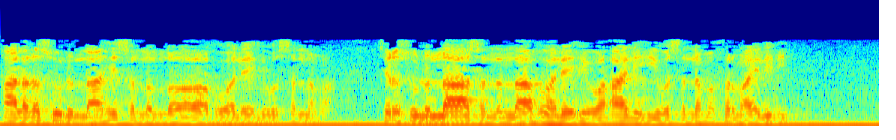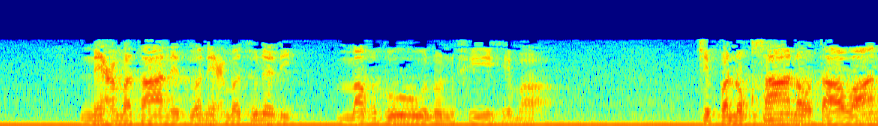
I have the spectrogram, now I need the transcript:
قال رسول اللہ صلی اللہ علیہ وسلم چې رسول الله صلی الله علیه و آله وسلم فرمایلی دي نعمتان دو نعمتون دي مغبون فیهما چې په نقصان او تاوان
